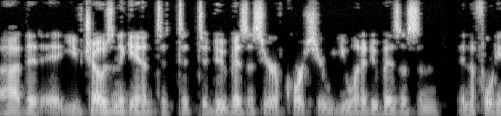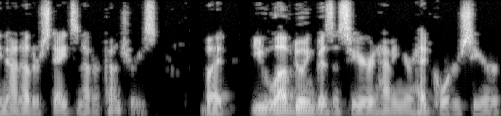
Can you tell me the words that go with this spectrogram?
uh, that uh, you've chosen again to, to, to, do business here. Of course, you, you want to do business in, in the 49 other states and other countries, but you love doing business here and having your headquarters here.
